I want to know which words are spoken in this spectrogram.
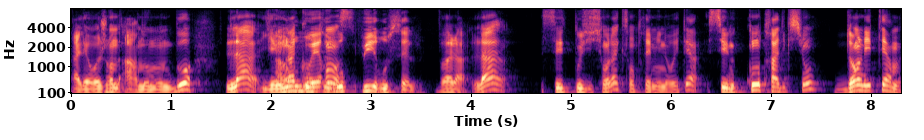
aller rejoindre Arnaud Montebourg, là, il y a une incohérence. puis Roussel. Voilà, là, ces positions-là, qui sont très minoritaires, c'est une contradiction dans les termes.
